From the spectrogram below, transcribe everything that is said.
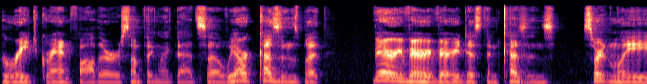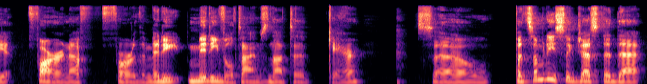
great grandfather or something like that. So we are cousins, but very, very, very distant cousins. Certainly far enough for the midi- medieval times not to care. So, but somebody suggested that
